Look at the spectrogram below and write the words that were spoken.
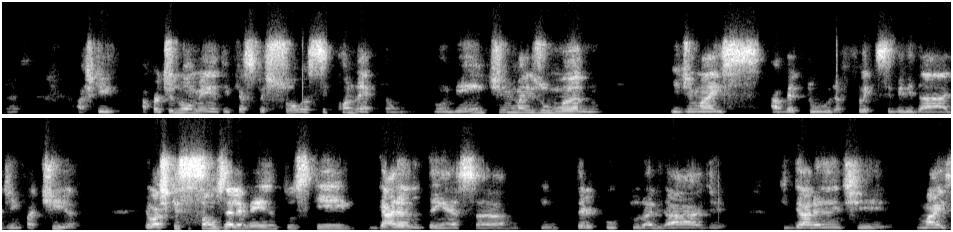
Né? Acho que a partir do momento em que as pessoas se conectam num ambiente mais humano e de mais abertura, flexibilidade, empatia, eu acho que esses são os elementos que garantem essa interculturalidade, que garante mais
